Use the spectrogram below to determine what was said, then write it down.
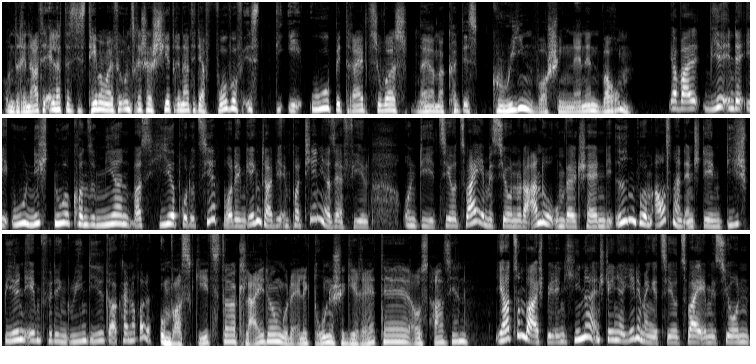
Und Renate L. hat das Thema mal für uns recherchiert. Renate, der Vorwurf ist, die EU betreibt sowas, naja, man könnte es Greenwashing nennen. Warum? Ja, weil wir in der EU nicht nur konsumieren, was hier produziert wurde. Im Gegenteil, wir importieren ja sehr viel. Und die CO2-Emissionen oder andere Umweltschäden, die irgendwo im Ausland entstehen, die spielen eben für den Green Deal gar keine Rolle. Um was geht's da? Kleidung oder elektronische Geräte aus Asien? Ja, zum Beispiel. In China entstehen ja jede Menge CO2-Emissionen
